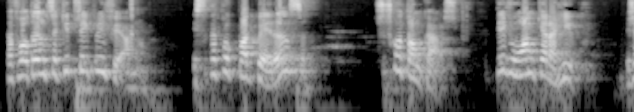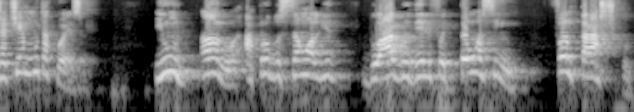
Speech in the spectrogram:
Está faltando isso aqui para você ir para o inferno. E você está preocupado com a herança? Deixa eu te contar um caso. Teve um homem que era rico, já tinha muita coisa. E um ano, a produção ali do agro dele foi tão assim, fantástico,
